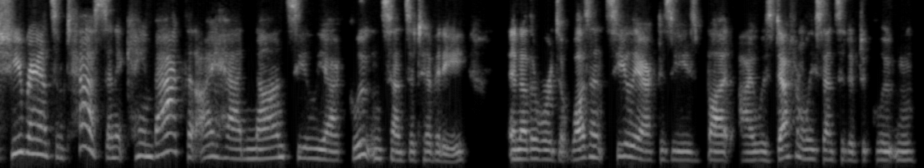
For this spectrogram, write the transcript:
She ran some tests and it came back that I had non celiac gluten sensitivity, in other words, it wasn't celiac disease, but I was definitely sensitive to gluten.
